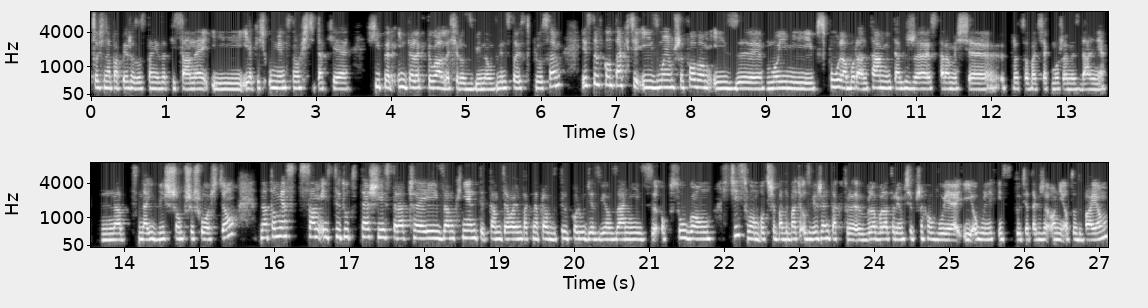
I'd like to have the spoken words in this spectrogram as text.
coś na papierze zostanie zapisane i jakieś umiejętności takie hiperintelektualne się rozwiną, więc to jest plusem. Jestem w kontakcie i z moją szefową i z moimi współlaborantami, także staramy się pracować jak możemy zdalnie nad najbliższą przyszłością. Natomiast sam Instytut też jest raczej zamknięty. Tam działają tak naprawdę tylko ludzie związani z obsługą ścisłą, bo trzeba dbać o zwierzęta, które w laboratorium się przechowuje i ogólnie w Instytucie, także oni o to dbają.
